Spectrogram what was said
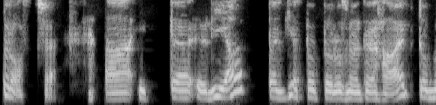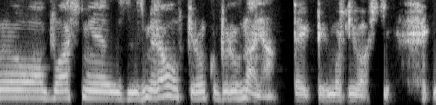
prostsze. A i te RIA, tak jak to, to rozumiem ten hype, to było właśnie, zmierzało w kierunku wyrównania tych, tych możliwości. I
